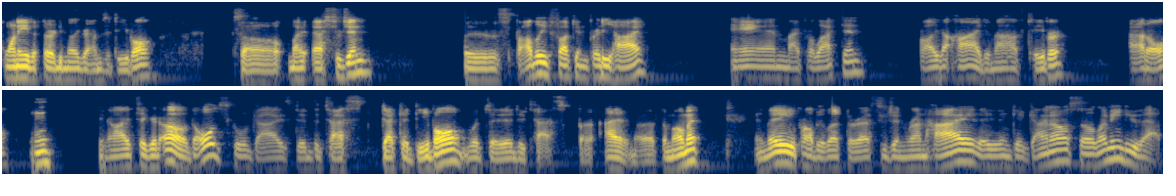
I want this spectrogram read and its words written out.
20 to 30 milligrams of D-bol. So my estrogen was probably fucking pretty high, and my prolactin probably got high. I did not have Caber at all. Mm. You know, I figured, oh, the old school guys did the test Deca D-bol, which they did do test, but I didn't know at the moment. And they probably let their estrogen run high. They didn't get gyno, so let me do that.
